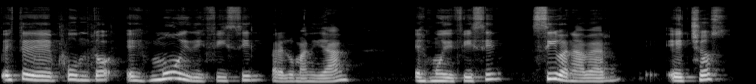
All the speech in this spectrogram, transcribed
este punto es muy difícil para la humanidad, es muy difícil. Sí van a haber hechos,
